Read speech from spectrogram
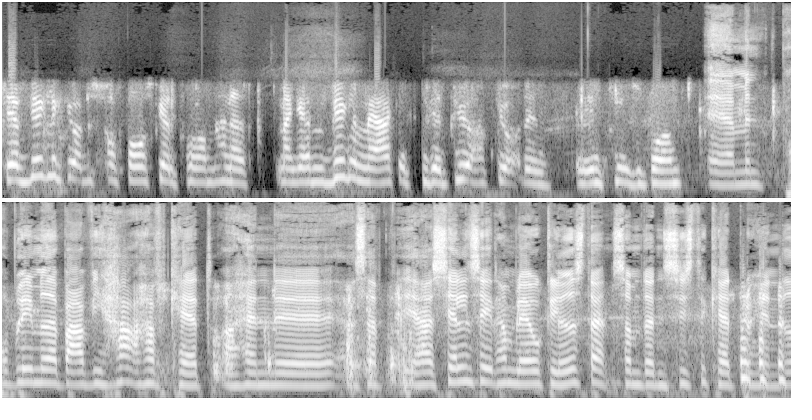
Det har virkelig gjort en stor forskel på ham. Han er, man kan virkelig mærke, at de der dyr har gjort en, en indflydelse på ham. Ja, men problemet er bare, at vi har haft kat, og han, øh, altså, jeg har sjældent set ham lave glædestand, som da den sidste kat blev hentet,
